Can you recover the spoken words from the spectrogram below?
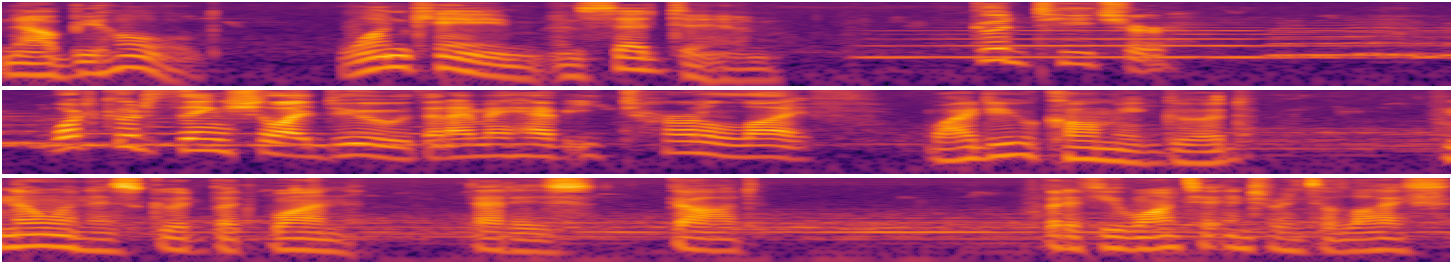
Now behold, one came and said to him, Good teacher, what good thing shall I do that I may have eternal life? Why do you call me good? No one is good but one, that is, God. But if you want to enter into life,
